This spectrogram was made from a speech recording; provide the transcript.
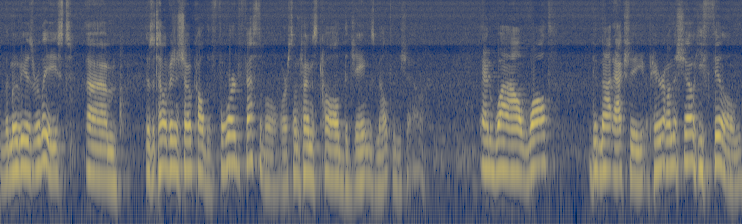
the movie is released, um, there's a television show called the Ford Festival, or sometimes called the James Melton Show. And while Walt did not actually appear on the show. He filmed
